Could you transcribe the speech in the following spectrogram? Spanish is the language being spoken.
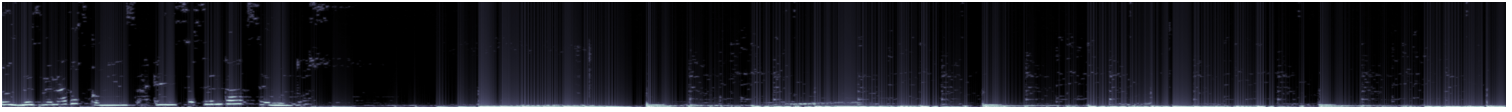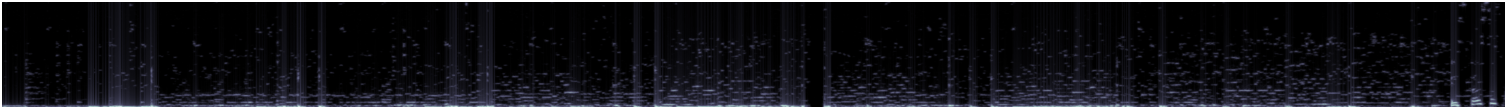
Los desvelados comienzan en 60 segundos.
